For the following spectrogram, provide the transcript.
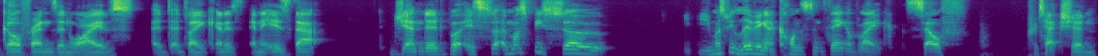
girlfriends and wives, like, and it's and it is that gendered, but it's it must be so. You must be living in a constant thing of like self protection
